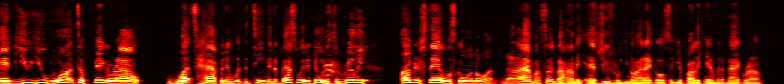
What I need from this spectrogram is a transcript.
And you you want to figure out what's happening with the team, and the best way to do it is to really understand what's going on. Now I have my son behind me as usual. You know how that goes, so you probably hear him in the background.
